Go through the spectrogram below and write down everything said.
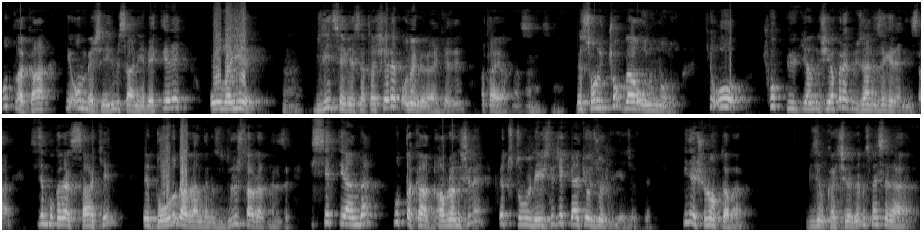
mutlaka bir 15 ile 20 saniye bekleyerek olayı Hı hı. bilinç seviyesine taşıyarak ona göre hareket edin. Hata Hı yapmazsınız. Ve sonuç çok daha olumlu olur. Ki o çok büyük yanlışı yaparak üzerinize gelen insan sizin bu kadar sakin ve doğru davrandığınızı, dürüst davrandığınızı hissettiği anda mutlaka davranışını ve tutumunu değiştirecek, belki özür dileyecektir. Bir de şu nokta var. Bizim kaçırdığımız mesela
